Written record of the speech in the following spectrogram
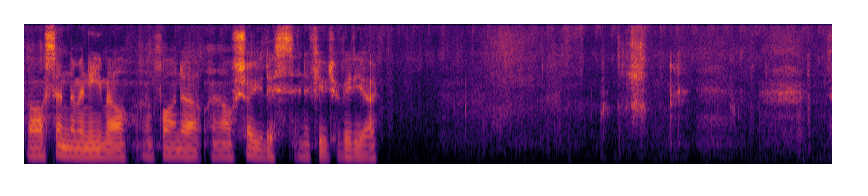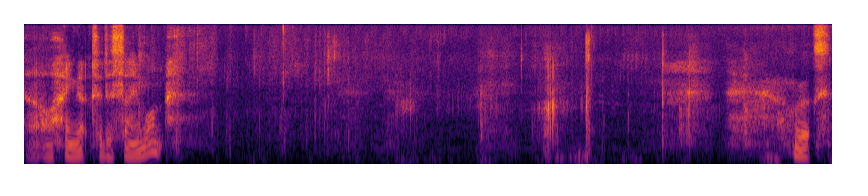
But I'll send them an email and find out and I'll show you this in a future video. So I'll hang that to the same one. Works.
